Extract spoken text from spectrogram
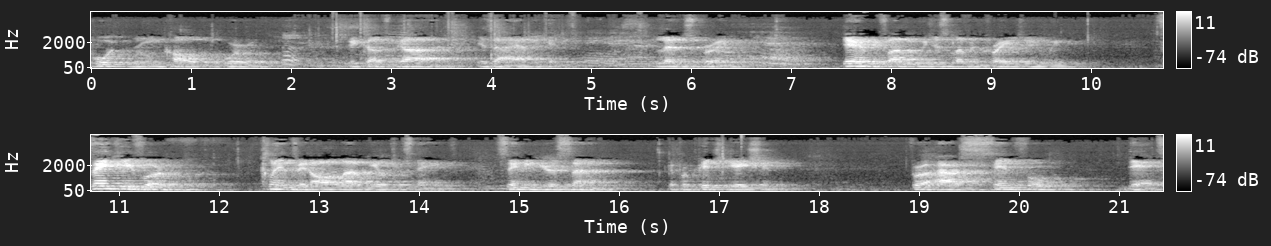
courtroom called the world because God is our advocate. Let us pray. Dear Heavenly Father, we just love and praise you. We thank you for cleansing all our guilty stains, sending your Son, the propitiation for our sinful debts,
